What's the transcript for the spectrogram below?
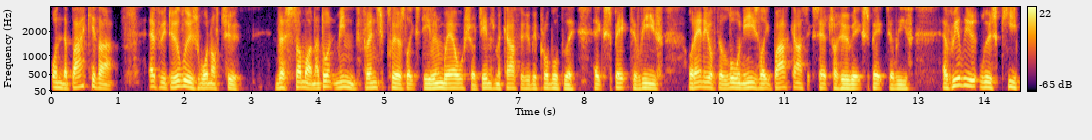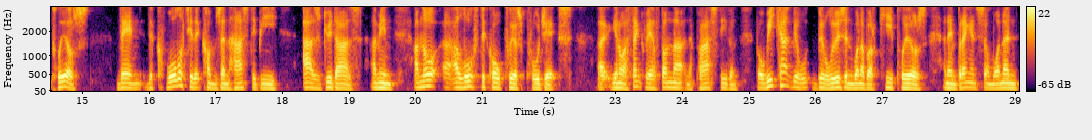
on the back of that, if we do lose one or two, this summer. And I don't mean fringe players like Stephen Welsh or James McCarthy, who we probably expect to leave, or any of the loanees like Barkas, etc., who we expect to leave. If we lose key players, then the quality that comes in has to be as good as. I mean, I'm not, I loathe to call players projects. Uh, you know, I think we have done that in the past, Steven. But we can't be, be losing one of our key players and then bringing someone in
